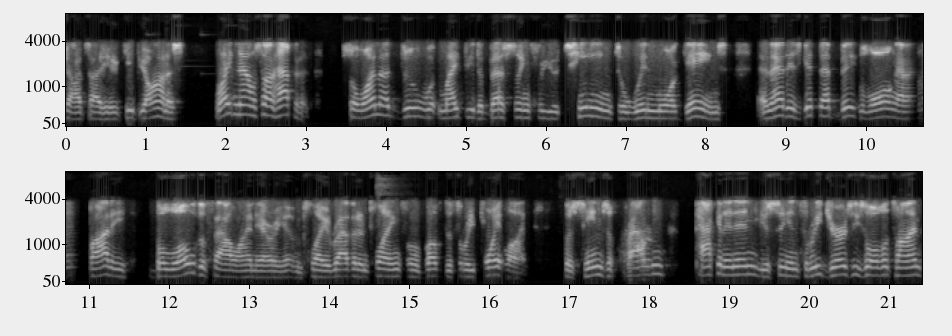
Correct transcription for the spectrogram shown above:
shots out here to keep you honest. Right now, it's not happening. So why not do what might be the best thing for your team to win more games? And that is get that big, long body below the foul line area and play rather than playing from above the three point line. Because teams are crowding, packing it in. You're seeing three jerseys all the time.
